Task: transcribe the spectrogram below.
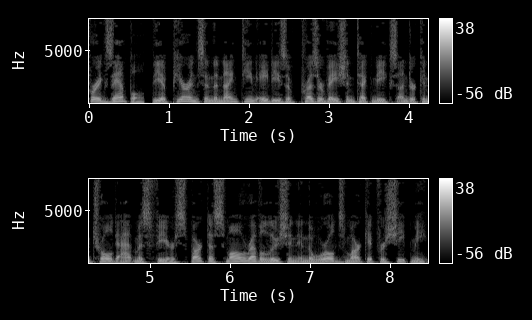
For example, the appearance in the 1980s of preservation techniques under controlled atmosphere sparked a small revolution in the world's market for sheep meat.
